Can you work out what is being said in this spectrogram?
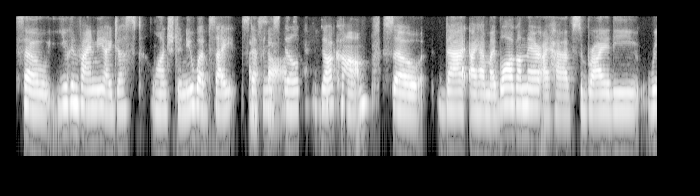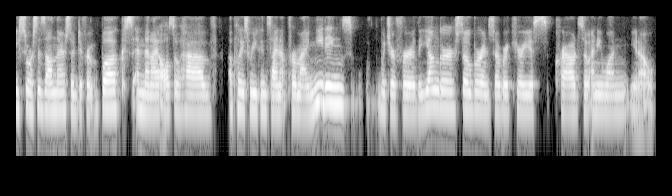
So you can find me. I just launched a new website, stephaniestill.com. So that I have my blog on there. I have sobriety resources on there, so different books. And then I also have a place where you can sign up for my meetings, which are for the younger, sober, and sober curious crowd. So anyone, you know,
